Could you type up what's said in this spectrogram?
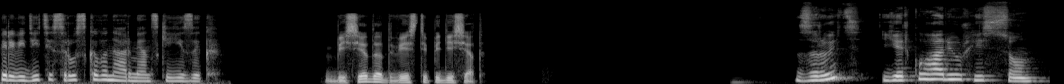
Переведите с русского на армянский язык. Беседа 250. Զրույց 250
